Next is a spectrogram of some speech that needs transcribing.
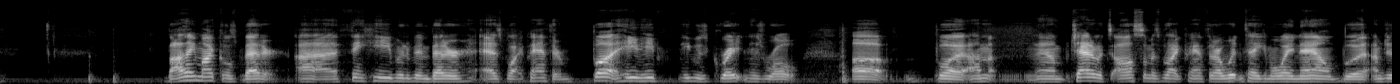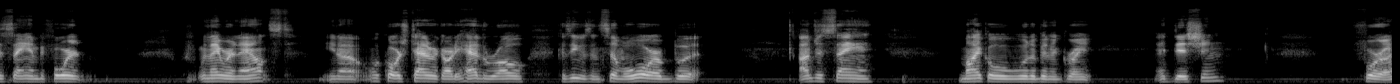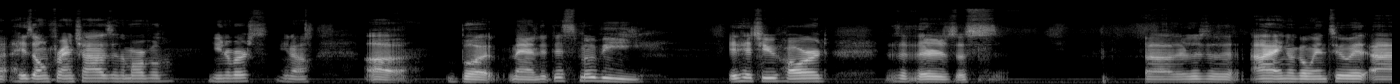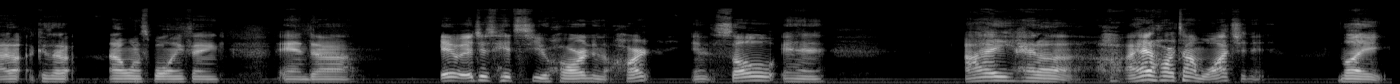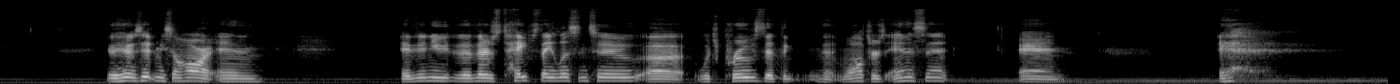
but I think Michael's better. I think he would have been better as Black Panther, but he he, he was great in his role. Uh, but I'm um, Chadwick's awesome as Black Panther. I wouldn't take him away now, but I'm just saying before when they were announced, you know, of course, Chadwick already had the role because he was in Civil War, but I'm just saying Michael would have been a great addition for a, his own franchise in the Marvel universe, you know. Uh, but man, this movie it hits you hard. There's a uh, there's a I ain't gonna go into it because I, I I don't want to spoil anything, and uh, it, it just hits you hard in the heart and the soul and I had a I had a hard time watching it. Like it was hitting me so hard and and then you there's tapes they listen to uh, which proves that the that Walter's innocent and it,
